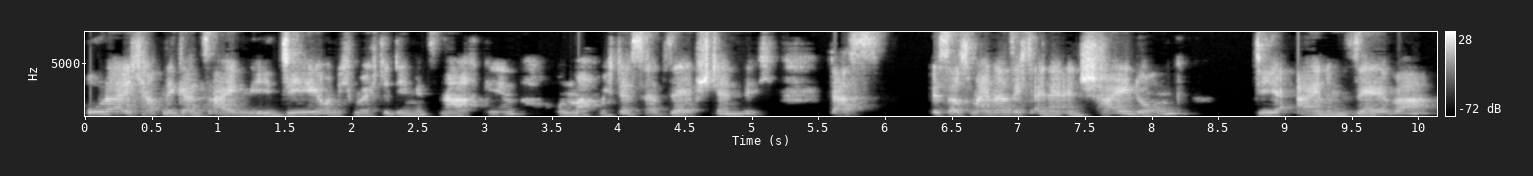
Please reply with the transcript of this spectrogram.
oder ich habe eine ganz eigene Idee und ich möchte dem jetzt nachgehen und mache mich deshalb selbstständig. Das ist aus meiner Sicht eine Entscheidung, die einem selber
